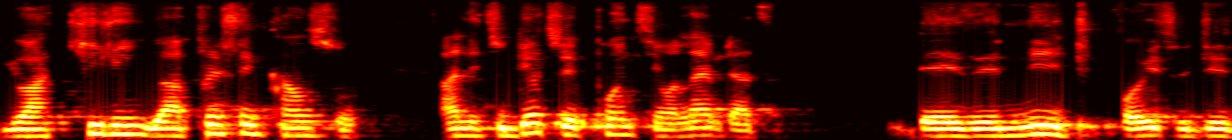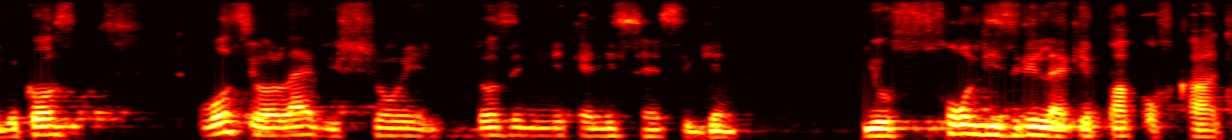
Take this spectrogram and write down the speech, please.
You are killing, you are pressing cancel and it will get to a point in your life that there is a need for you to do it because what your life is showing doesn't make any sense again. You fall easily like a pack of cards.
